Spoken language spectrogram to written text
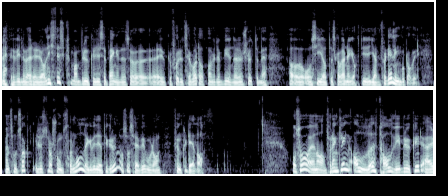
neppe ville være realistisk. Man bruker disse pengene, så er det jo ikke forutsigbart at man ville begynne eller slutte med å, si at det skal være nøyaktig jevn fordeling bortover. Men som sagt, illustrasjonsformål legger vi det til grunn, og så ser vi hvordan funker det da. Og så en annen forenkling. Alle tall vi bruker er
